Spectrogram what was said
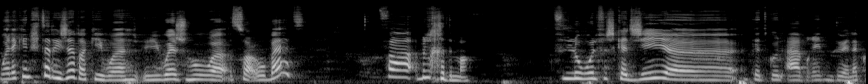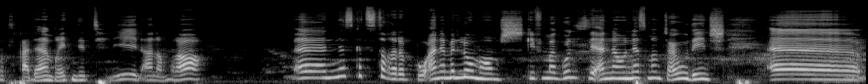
ولكن حتى الرجال راه كيواجهوا صعوبات. فبالخدمة في الأول فاش كتجي آه كتقول آه بغيت ندوي على كرة القدم بغيت ندير التحليل أنا مراه آه الناس كتستغرب. وأنا ما نلومهمش. كيف ما قلت لأنه الناس ما متعودينش. آه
